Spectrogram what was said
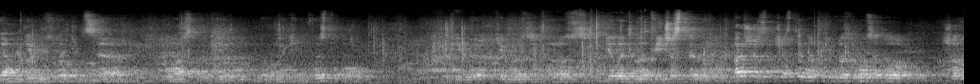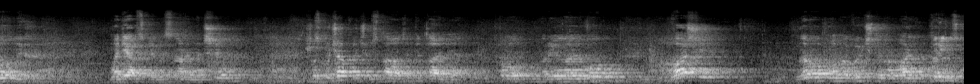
Я хотів звернутися до вас таким невеликим виступом, який би хотів розділити на дві частини. Перша частина хотів би звернутися до шановних мадярської національної меншини, що спочатку чим ставити питання про регіональну мову, ваші народ має вивчити нормальну українську.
